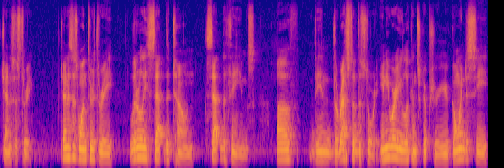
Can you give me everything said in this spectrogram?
Genesis 3. Genesis 1 through 3 literally set the tone, set the themes of the, the rest of the story. Anywhere you look in Scripture, you're going to see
